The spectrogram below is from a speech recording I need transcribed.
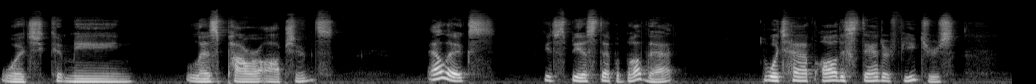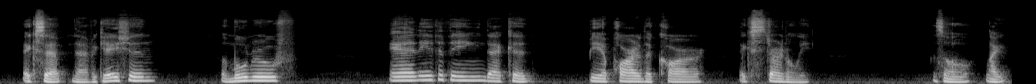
which could mean less power options. LX could just be a step above that, which have all the standard features except navigation, a moonroof, and anything that could be a part of the car externally. So like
